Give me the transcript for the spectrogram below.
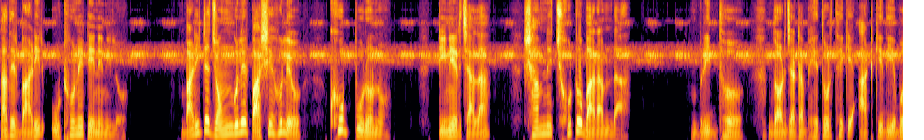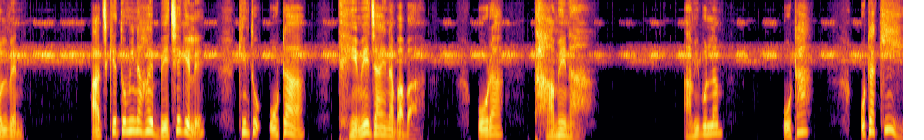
তাদের বাড়ির উঠোনে টেনে নিল। বাড়িটা জঙ্গলের পাশে হলেও খুব পুরনো। টিনের চালা, সামনে ছোট বারান্দা। বৃদ্ধ দরজাটা ভেতর থেকে আটকে দিয়ে বলবেন, আজকে তুমি না হয় বেঁচে গেলে, কিন্তু ওটা থেমে যায় না বাবা, ওরা থামে না। আমি বললাম, ওটা ওটা কি?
